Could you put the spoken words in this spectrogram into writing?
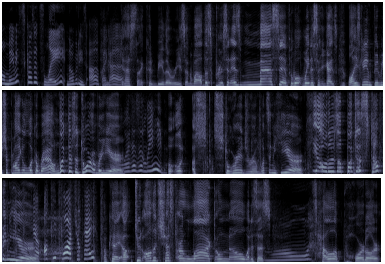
Don't I know. Maybe it's because it's late. Nobody's up, I, guess. I guess that could be the reason. Wow, this prison is massive. Well, wait a second, guys. While he's getting food, we should probably go look around. Look, there's a door over here. Where does it lead? Oh, look, a s- storage room. What's in here? Yo, there's a bunch of stuff in here. Here, I'll keep watch, okay? Okay, uh, dude, all the chests are locked. Oh no, what is this? Oh. Teleporter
